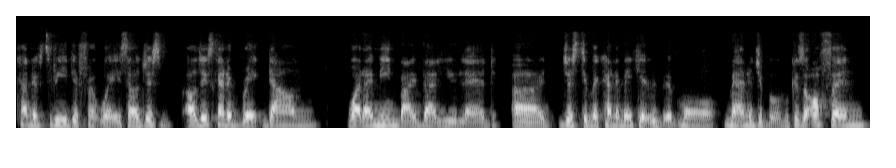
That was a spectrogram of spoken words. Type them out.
kind of three different ways. I'll just I'll just kind of break down what I mean by value led, uh, just to make, kind of make it a bit more manageable. Because often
